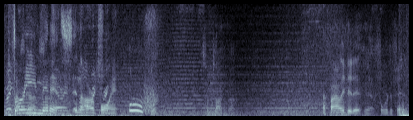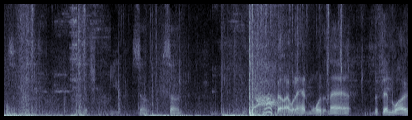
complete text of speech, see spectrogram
Great Three Three done, son. minutes in the hard point. Woo. That's what I'm talking about. I finally did it. We got four defends. Which you son son. I felt I would have had more than that. Defend wise.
